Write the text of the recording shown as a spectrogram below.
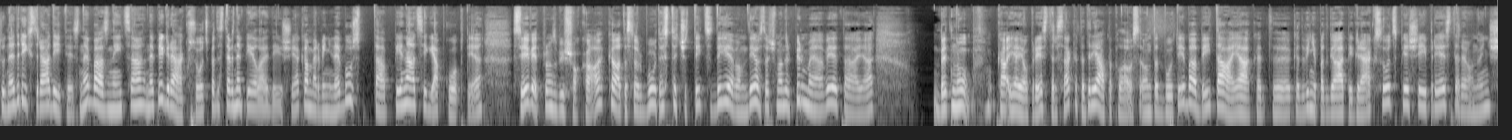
Tu nedrīkst rādīties ne baznīcā, ne pie grēku sūdzes, pat es tevi nepielaidīšu, ja kamēr viņi nebūs tā pienācīgi apkopti. Ja. Sieviete, protams, bija šokā, kā tas var būt. Es taču ticu Dievam, Dievs taču man ir pirmajā vietā. Ja. Bet, nu, kā ja jau priesteris saka, tad ir jāpaklausa. Un tad būtībā bija tā, jā, kad, kad viņa pat gāja pie grēksūdzes pie šī priestera, un, viņš,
